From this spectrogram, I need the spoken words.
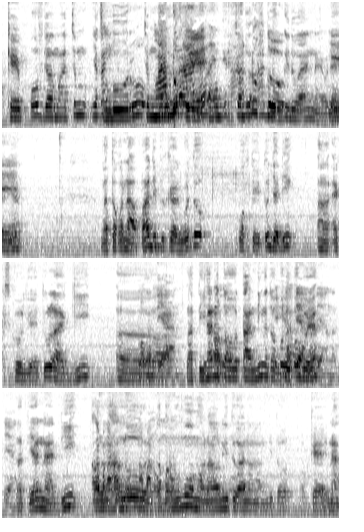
kepo segala macem ya kan Cemburu, ngaduk tuh ya. Anjir, campur Aduk aduk tuh. gitu kan nah udah Iya, akhirnya nggak tahu kenapa di pikiran gue tuh waktu itu jadi eh, ekskul dia itu lagi eh, Latihan. latihan Oh, atau tanding atau apa Iya. lupa gue ya Latihan, latihan. latihan nah di alun-alun lapangan umum. alun-alun itu kan alun gitu oke nah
